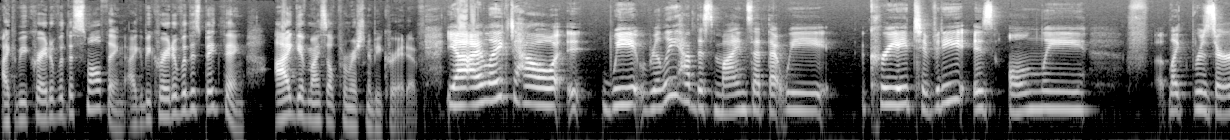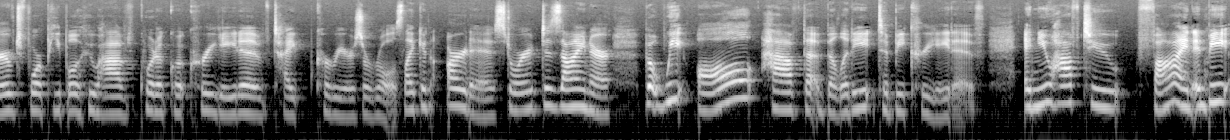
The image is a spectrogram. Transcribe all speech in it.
I could be creative with this small thing. I could be creative with this big thing. I give myself permission to be creative. Yeah, I liked how it, we really have this mindset that we creativity is only like reserved for people who have quote unquote creative type careers or roles like an artist or a designer. But we all have the ability to be creative. And you have to find and be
